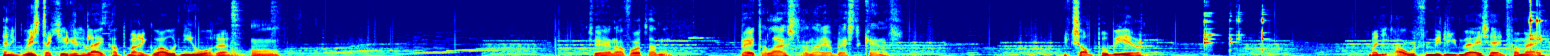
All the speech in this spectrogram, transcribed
En ik wist dat je gelijk had, maar ik wou het niet horen. Mhm. Zul je nou voortaan beter luisteren naar jouw beste kennis? Ik zal het proberen. Maar die oude familiewijsheid van mij...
